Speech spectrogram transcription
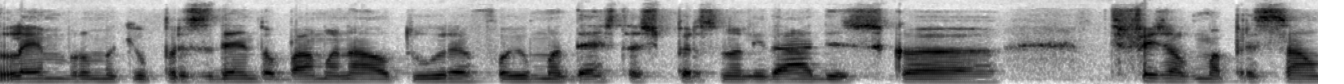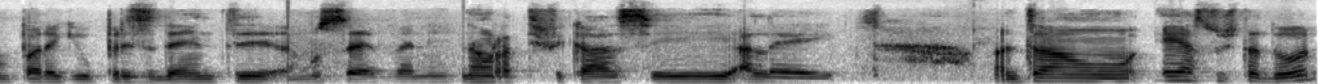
Lembro-me que o presidente Obama, na altura, foi uma destas personalidades que fez alguma pressão para que o presidente Museveni não ratificasse a lei. Então é assustador,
